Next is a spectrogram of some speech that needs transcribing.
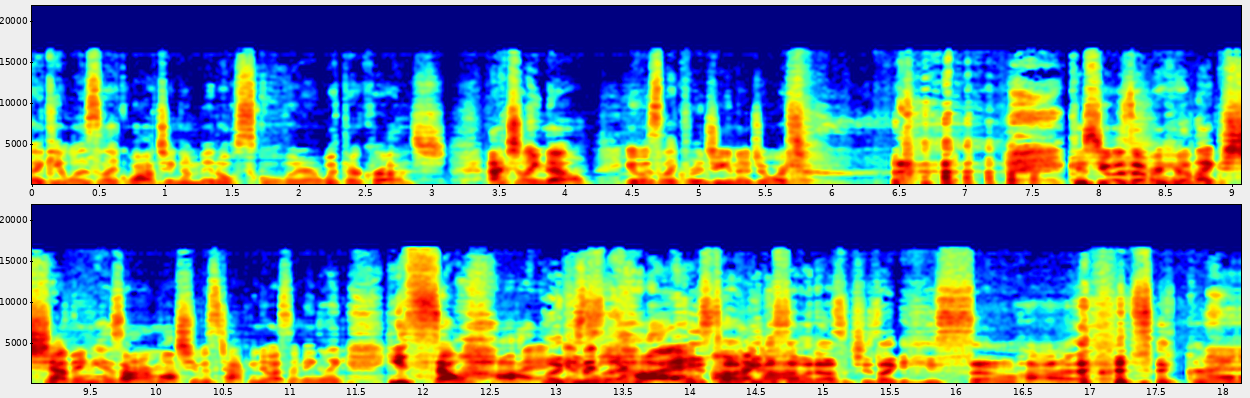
like, it was like watching a middle schooler with her crush. Actually, no. It was like Regina George. Because she was over here, like, shoving his arm while she was talking to us and being like, he's so hot. Like, Isn't he hot? He's Oh talking to someone else, and she's like, "He's so hot." it's like, girl.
